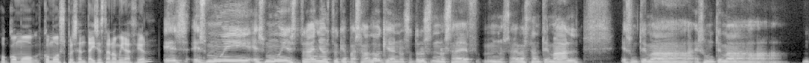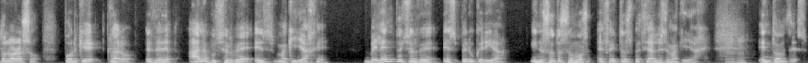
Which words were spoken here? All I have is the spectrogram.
o cómo, cómo os presentáis esta nominación. Es, es muy, es muy extraño esto que ha pasado, que a nosotros nos sabe, nos sabe bastante mal. Es un tema, es un tema doloroso, porque, claro, es de, Ana Puigcervé es maquillaje, Belén Puigcervé es peluquería, y nosotros somos efectos especiales de maquillaje. Entonces,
